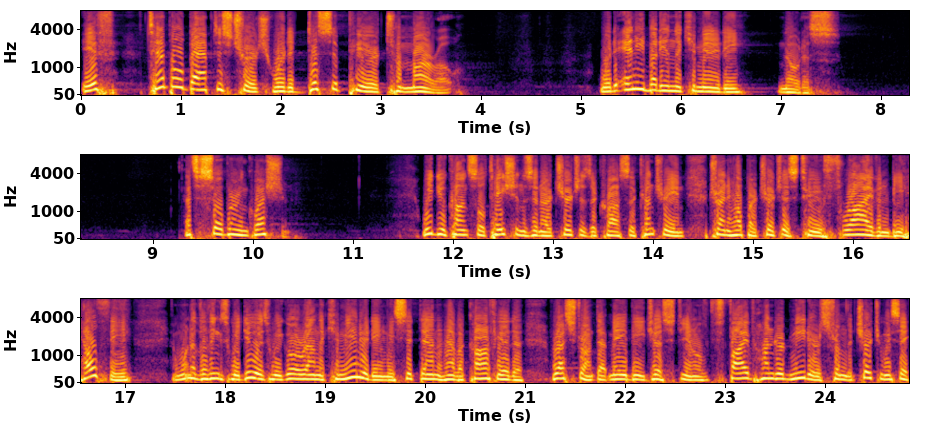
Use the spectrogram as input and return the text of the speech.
If Temple Baptist Church were to disappear tomorrow, would anybody in the community notice? That's a sobering question. We do consultations in our churches across the country and trying to help our churches to thrive and be healthy. And one of the things we do is we go around the community and we sit down and have a coffee at a restaurant that may be just, you know, 500 meters from the church. And we say,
